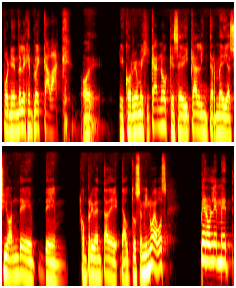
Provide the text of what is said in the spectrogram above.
poniendo el ejemplo de Kavak, o de correo mexicano que se dedica a la intermediación de, de compra y venta de, autos seminuevos, pero le met,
